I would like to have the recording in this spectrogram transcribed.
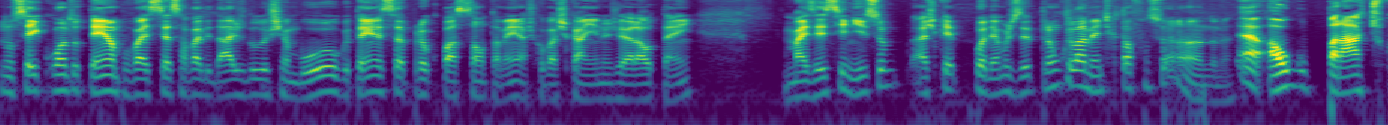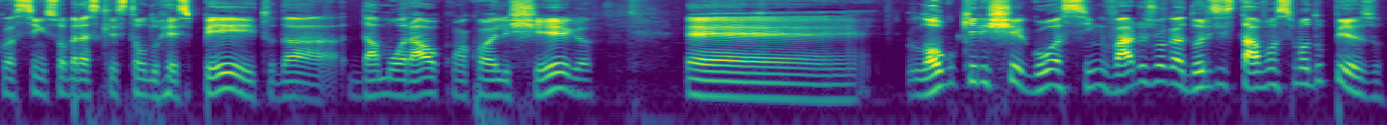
não sei quanto tempo vai ser essa validade do Luxemburgo, tem essa preocupação também, acho que o Vascaíno em geral tem. Mas esse início, acho que podemos dizer tranquilamente que está funcionando, né? É, algo prático, assim, sobre essa questão do respeito, da, da moral com a qual ele chega. É... Logo que ele chegou, assim, vários jogadores estavam acima do peso.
